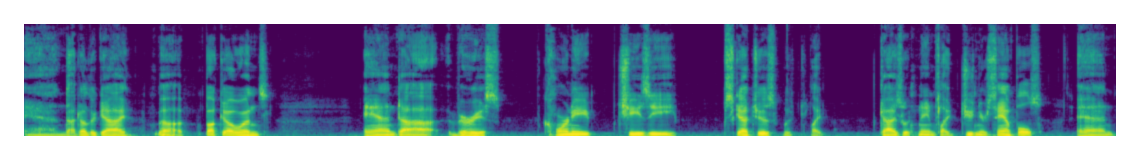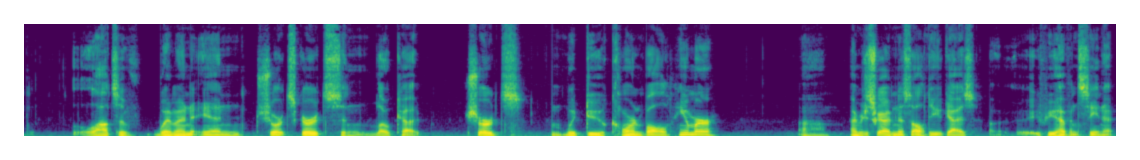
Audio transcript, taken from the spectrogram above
and that other guy, uh, Buck Owens, and uh, various corny, cheesy sketches with like guys with names like Junior Samples and lots of women in short skirts and low cut shirts would do cornball humor. Um, I'm describing this all to you guys uh, if you haven't seen it.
